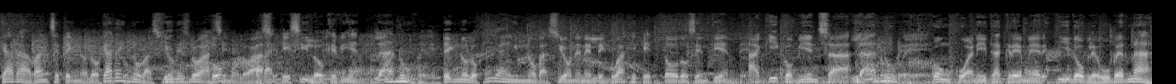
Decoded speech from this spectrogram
Cada avance tecnológico, cada innovación es lo hace, cómo lo hace, para qué sí lo que viene. La nube. Tecnología e innovación en el lenguaje que todos entienden. Aquí comienza La Nube con Juanita Kremer y W Bernal.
